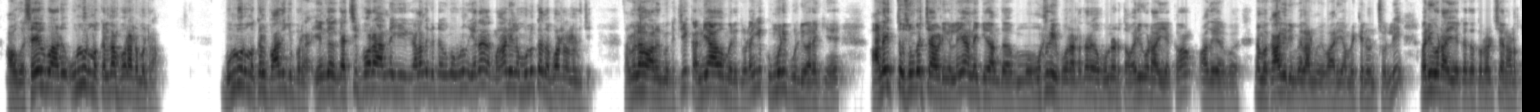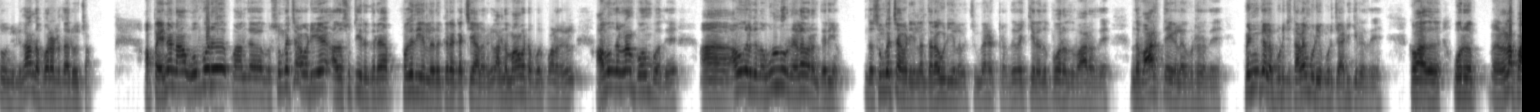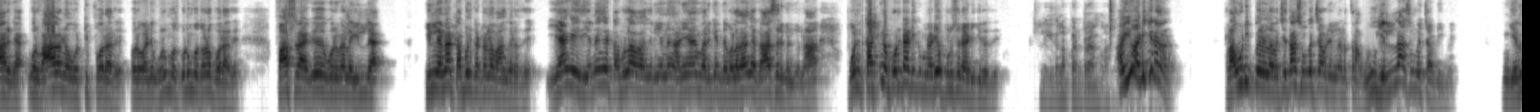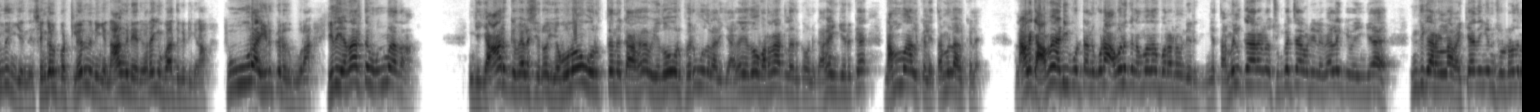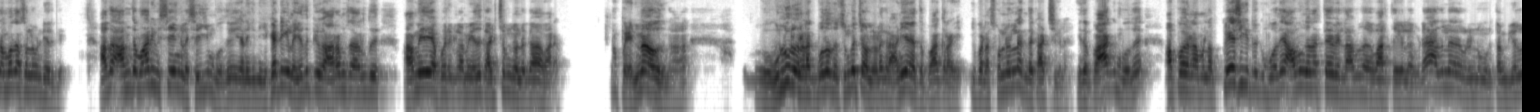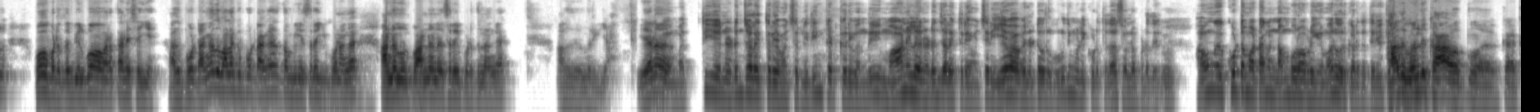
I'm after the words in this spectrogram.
அவங்க செயல்பாடு உள்ளூர் மக்கள் தான் போராட்டம் பண்ணுறான் உள்ளூர் மக்கள் பாதிக்கப்படுறாங்க. எங்கள் கட்சி போகிற அன்னைக்கு கலந்துக்கிட்டவங்க உளுந்து ஏன்னா மாநிலம் முழுக்க அந்த போராட்டம் நடந்துச்சு. தமிழக ஆளுமை கட்சி கன்னியாகுமரி தொடங்கி கும்மிடிப்பூண்டி வரைக்கும் அனைத்து சுங்கச்சாவடிகள்லையும் அன்னைக்கு அந்த முற்றுகை போராட்டத்தை நாங்கள் முன்னெடுத்தோம். வரிகோடா இயக்கம் அது நம்ம காவிரி மேலாண்மை வாரியம் அமைக்கணும்னு சொல்லி வரிகோடா இயக்கத்தை தொடர்ச்சியாக நடத்துவோம்னு சொல்லி தான் அந்த போராட்டத்தை அறிவித்தோம் அப்போ என்னென்னா ஒவ்வொரு அந்த சுங்கச்சாவடியை அதை சுற்றி இருக்கிற பகுதிகளில் இருக்கிற கட்சியாளர்கள் அந்த மாவட்ட பொறுப்பாளர்கள் அவங்கெல்லாம் போகும்போது அவங்களுக்கு அந்த உள்ளூர் நிலவரம் தெரியும். இந்த சுங்கச்சாவடியில் இந்த ரவுடிகளை வச்சு மிரட்டுறது வைக்கிறது போகிறது வாரது இந்த வார்த்தைகளை விடுறது பெண்களை பிடிச்சி தலைமுடியை பிடிச்சி அடிக்கிறது. அது ஒரு நல்லா பாருங்கள் ஒரு வாகனம் ஓட்டி போகிறாரு ஒரு வண்டி குடும்ப குடும்பத்தோடு போகிறாரு ஃபாஸ்ட்ராகு ஒரு வேளை இல்லை. இல்லைன்னா டபுள் கட்டணம் வாங்குறது. ஏங்க இது என்னங்க டபுளாக வாங்குறீங்க? என்னங்க அநியாயமாக இருக்கேன் இவ்வளோ தாங்க காசு இருக்குன்னு சொன்னால் பொன் கட்டின பொண்டாட்டிக்கு முன்னாடியே புருஷனை அடிக்கிறது. இதெல்லாம் பண்ணுறாங்களா ஐயோ அடிக்கிறான். ரவுடி பேரில் வச்சு தான் சுங்கச்சாவடியில் நடத்துகிறான் ஊ எல்லா சுங்கச்சாவடியுமே. இங்கேருந்து இங்கே இந்த செங்கல்பட்டுலேருந்து நீங்கள் நாங்குநேர் வரைக்கும் பார்த்துக்கிட்டிங்கன்னா பூரா இருக்கிறது பூரா. இது யதார்த்தம் உண்மை தான் இங்கே யாருக்கு வேலை செய்கிறோம் எவனோ ஒருத்தனுக்காக ஏதோ ஒரு பெருமுதலாளிக்காக ஏதோ வடநாட்டில் இருக்கவனுக்காக இங்கே இருக்க நம்ம ஆட்களே தமிழ் ஆட்களே. நாளைக்கு அவன் அடி போட்டான்னு கூட அவனுக்கு நம்ம தான் போராட வேண்டியிருக்கு. இங்கே தமிழ்காரனை சுங்கச்சாவடியில் வேலைக்கு வைங்க இந்திக்காரன்லாம் வைக்காதீங்கன்னு சொல்கிறது நம்ம தான் சொல்ல வேண்டியிருக்கு. அது அந்த மாதிரி விஷயங்களை செய்யும்போது எனக்கு நீங்கள் கேட்டிங்களே எதுக்கு அறம் சார்ந்து அமைதியாக போயிருக்கலாமே எதுக்கு அடிச்சோம்னு சொன்னதுக்காக வரேன். அப்போ என்ன ஆகுதுன்னா உள்ளூரில் நடக்கும்போது அந்த சுங்கச்சாவடியில் நடக்கிற அநியாயத்தை பார்க்குறாங்க. இப்போ நான் சொன்னேன்ல இந்த காட்சிகளை. இதை பார்க்கும்போது அப்போ நம்ம நான் பேசிக்கிட்டு இருக்கும்போதே அவங்க தான் தேவையில்லாத வார்த்தைகளை விட அதில் ரெண்டு மூணு தம்பிகள் கோவப்பட்ட தம்பிகள் கோவம் வரத்தானே செய்யும். அது போட்டாங்க அது வழக்கு போட்டாங்க தம்பிங்க சிறைக்கு போனாங்க அண்ணன் உட்ப அண்ணனை சிறைப்படுத்தினாங்க. அது வந்துருக்கியா? ஏன்னா மத்திய நெடுஞ்சாலைத்துறை அமைச்சர் நிதின் கட்கரி வந்து மாநில நெடுஞ்சாலைத்துறை அமைச்சர் ஏவா வேலுட்ட ஒரு உறுதிமொழி கொடுத்ததா சொல்லப்படுது. அவங்க கூட்ட மாட்டாங்கன்னு நம்புறோம் அப்படிங்கிற மாதிரி ஒரு கருத்து அது தெரிவிக்கிறாங்க வந்து கா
